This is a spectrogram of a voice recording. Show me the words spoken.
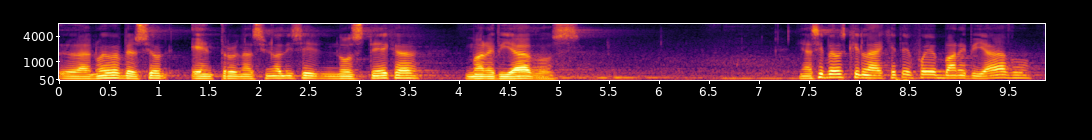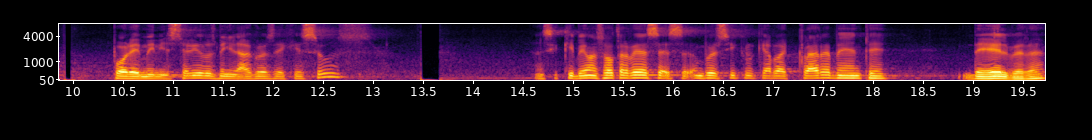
la nueva versión internacional dice, nos deja maravillados. Y así vemos que la gente fue maravillado por el ministerio de los milagros de Jesús. Así que vemos otra vez, es un versículo que habla claramente de él, ¿verdad?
